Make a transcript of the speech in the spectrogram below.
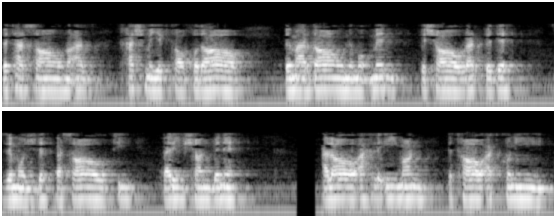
بترسان و از خشم یکتا خدا. به مردان مؤمن بشارت بده ز مژده بساطی بر ایشان بنه. الا اهل ایمان اطاعت کنید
